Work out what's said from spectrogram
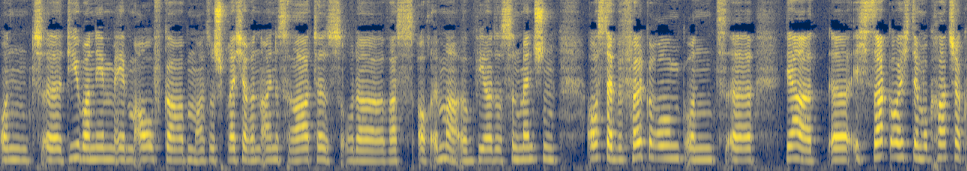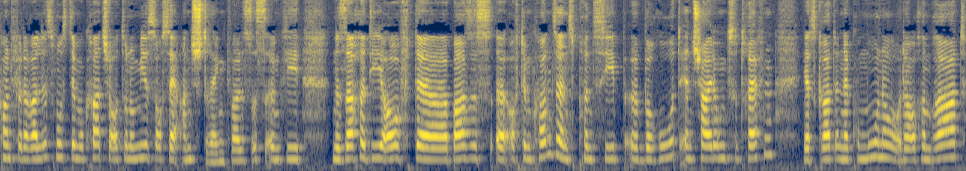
und äh, die übernehmen eben Aufgaben, also Sprecherin eines Rates oder was auch immer irgendwie. Also das sind Menschen aus der Bevölkerung und äh, ja, äh, ich sag euch, demokratischer Konföderalismus, demokratische Autonomie ist auch sehr anstrengend, weil es ist irgendwie eine Sache, die auf der Basis, äh, auf dem Konsensprinzip äh, beruht, Entscheidungen zu treffen. Jetzt gerade in der Kommune oder auch im Rat.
